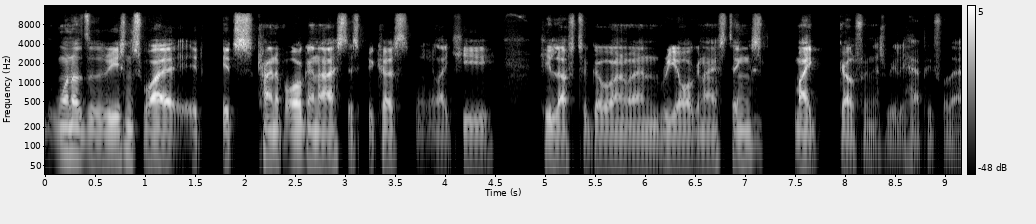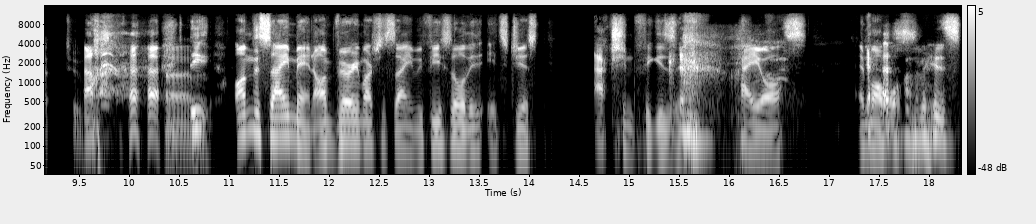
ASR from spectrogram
one of the reasons why it it's kind of organized is because like he he loves to go and, and reorganize things. My girlfriend is really happy for that too. Um, See, I'm the same, man. I'm very much the same. If you saw this, it's just action figures and chaos. And my Yes. wife is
